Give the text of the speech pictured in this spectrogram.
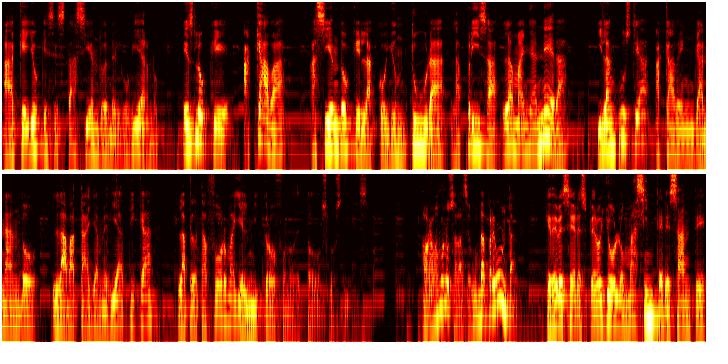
a aquello que se está haciendo en el gobierno es lo que acaba haciendo que la coyuntura, la prisa, la mañanera y la angustia acaben ganando la batalla mediática, la plataforma y el micrófono de todos los días. Ahora vámonos a la segunda pregunta que debe ser, espero yo, lo más interesante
